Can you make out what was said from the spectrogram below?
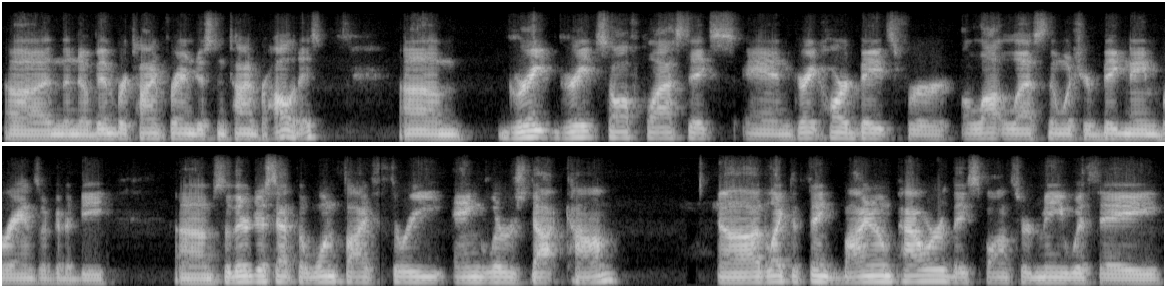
uh, in the November timeframe, just in time for holidays. Um, great, great soft plastics and great hard baits for a lot less than what your big name brands are going to be. Um, so they're just at the 153anglers.com Uh, I'd like to thank Bioenno Power. They sponsored me with a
